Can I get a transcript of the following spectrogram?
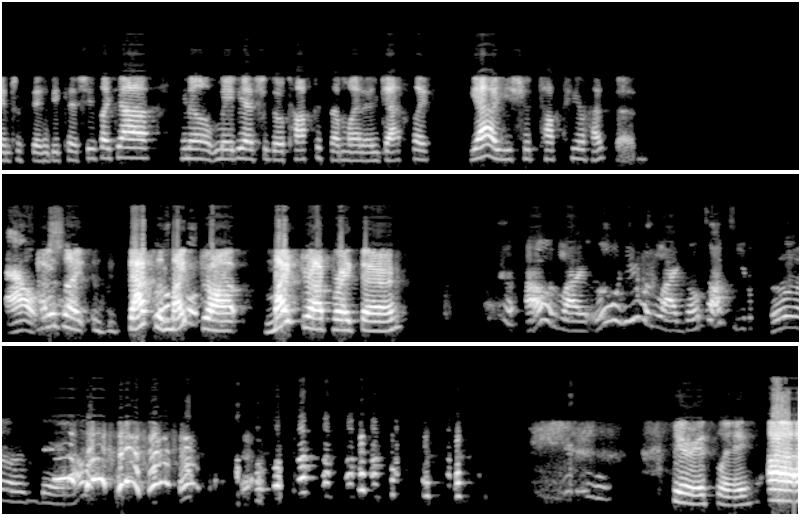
interesting because she's like, Yeah, you know, maybe I should go talk to someone. And Jack's like, Yeah, you should talk to your husband. Ouch. I was like, that's a mic drop. Mic drop right there. I was like, ooh, he was like, go talk to your husband. Seriously. Uh,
